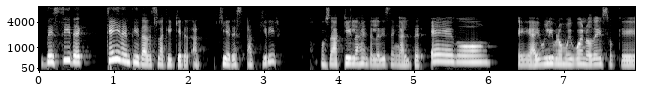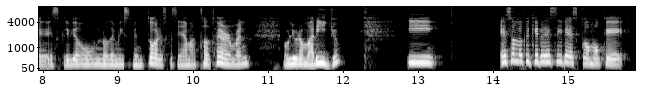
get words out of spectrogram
decide qué identidad es la que quieres adquirir. O sea, aquí la gente le dicen alter ego, eh, hay un libro muy bueno de eso que escribió uno de mis mentores que se llama Todd Herman, un libro amarillo. Y eso lo que quiere decir es como que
